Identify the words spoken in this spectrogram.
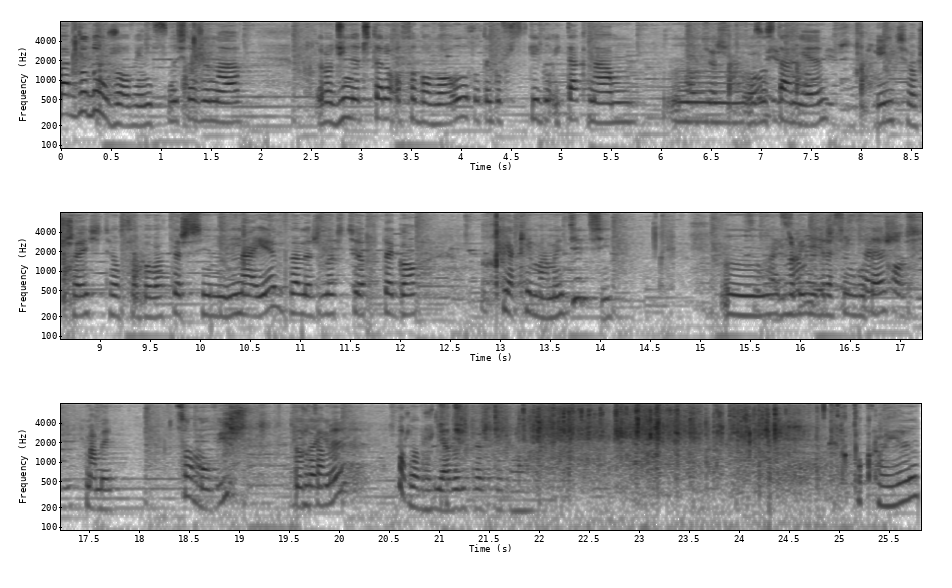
bardzo dużo, więc myślę, że na rodzinę czteroosobową to tego wszystkiego i tak nam mm, zostanie. Pięcio, sześcioosobowa też się naje w zależności od tego, jakie mamy dzieci. Mm, Słuchaj, Zrobienie mamy dressingu też. kozi. Mamy. Co mówisz? Wrzucamy? Można wrzucić. Ja bym też dodała. Pokroję.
